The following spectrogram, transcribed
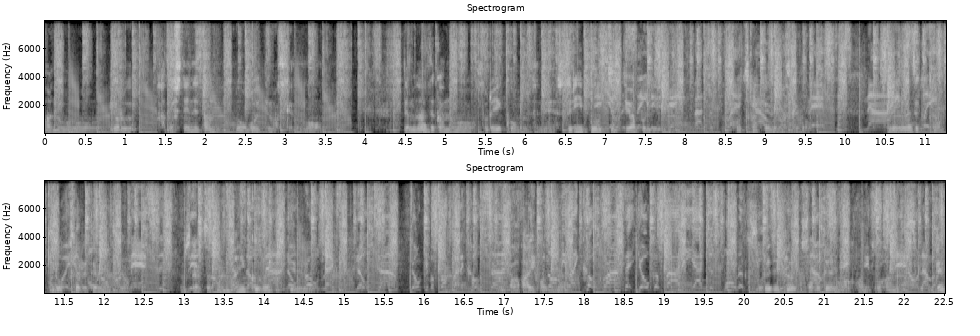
あのー夜外して寝たのを覚えてますけどもでもなぜかのそれ以降もですねスリープウォッチっていうアプリを使ってるんですけどそれになぜか記録されてるんですよ。もしかしたらそのマイクが生きてるなんか iPhone のそれで記録されてるのかわかんないですけどベッ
